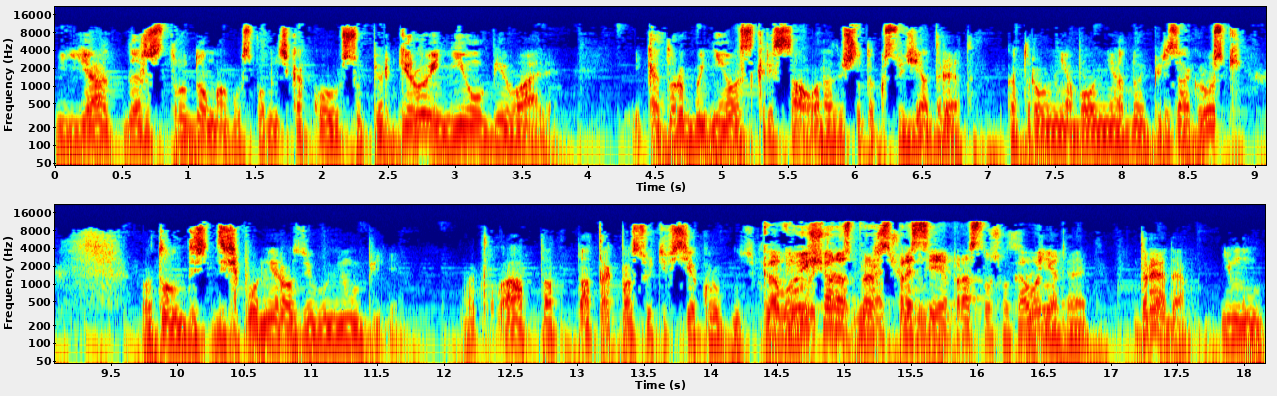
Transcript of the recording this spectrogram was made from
я даже с трудом могу вспомнить, какого супергероя не убивали. И который бы не воскресал, разве что только судья Дред, у которого не было ни одной перезагрузки. Вот он до, до сих пор ни разу его не убили. Вот. А, а, а так, по сути, все крупные Кого еще раз про, спроси, я прослушал. Кого нет? Дред. Дреда. Ему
